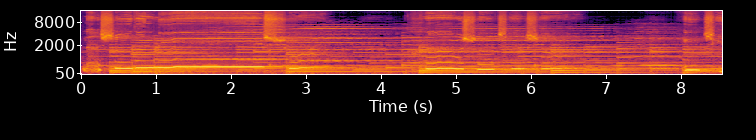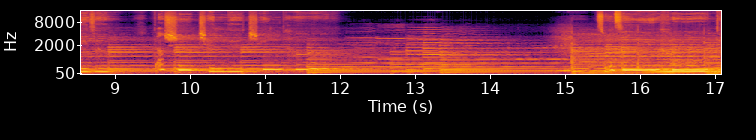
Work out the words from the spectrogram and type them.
那时的你说，和我手牵手，一起走到时间的尽头。从此以后，都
